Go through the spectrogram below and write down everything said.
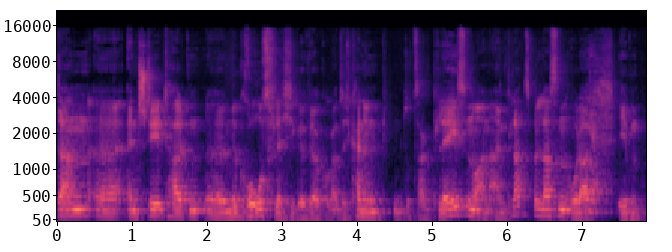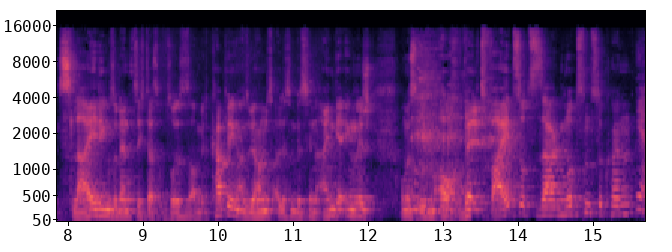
dann äh, entsteht halt äh, eine großflächige Wirkung. Also ich kann ihn sozusagen placen, nur an einem Platz belassen oder ja. eben Sliding, so nennt sich das. Und so ist es auch mit Cupping. Also wir haben das alles ein bisschen eingeenglischt, um es eben auch weltweit sozusagen nutzen zu können. Ja.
